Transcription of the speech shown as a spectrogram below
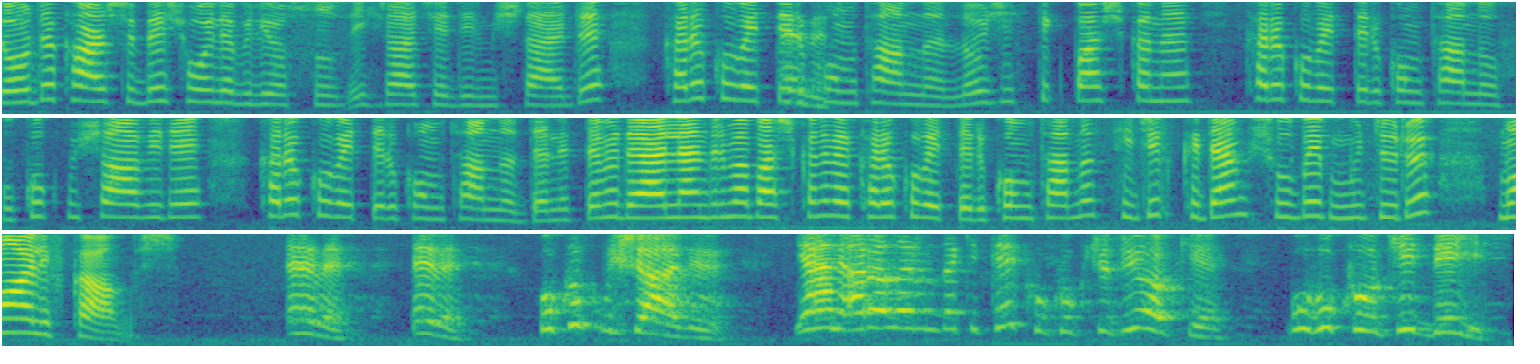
Dörde karşı beş oyla biliyorsunuz ihraç edilmişlerdi. Kara Kuvvetleri Evet. Komutanlığı Lojistik Başkanı, Kara Kuvvetleri Komutanlığı Hukuk Müşaviri, Kara Kuvvetleri Komutanlığı Denetleme Değerlendirme Başkanı ve Kara Kuvvetleri Komutanlığı Sicil Kıdem Şube Müdürü muhalif kalmış. Evet, evet. Hukuk müşaviri. Yani aralarındaki tek hukukçu diyor ki bu hukuki değil.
